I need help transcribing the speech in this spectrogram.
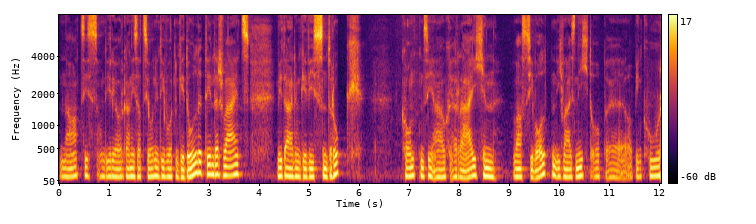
Nazis und ihre Organisationen, die wurden geduldet in der Schweiz. Mit einem gewissen Druck konnten sie auch erreichen, was sie wollten. Ich weiß nicht, ob, äh, ob in Chur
